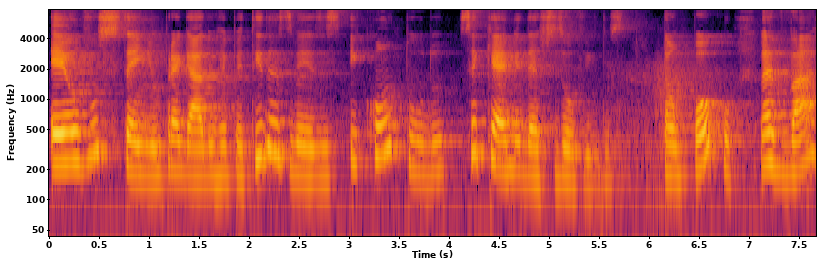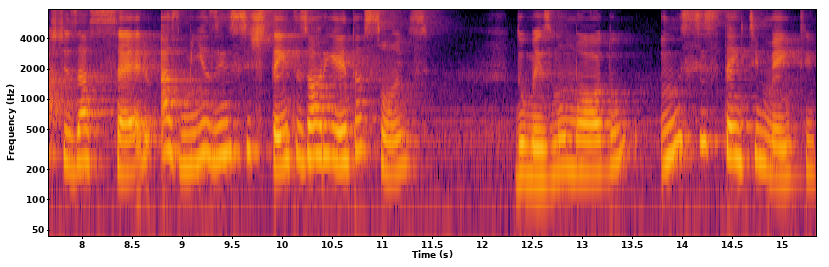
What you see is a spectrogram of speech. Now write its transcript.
eu vos tenho pregado repetidas vezes e, contudo, sequer me destes ouvidos. Tampouco levastes a sério as minhas insistentes orientações. Do mesmo modo, insistentemente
